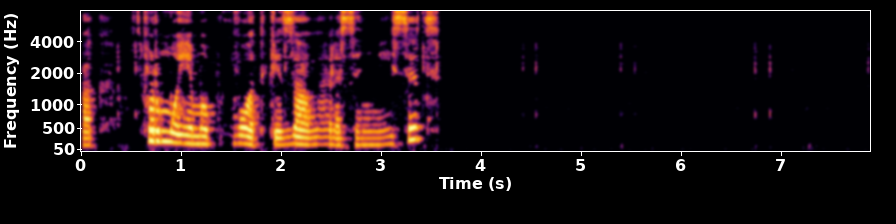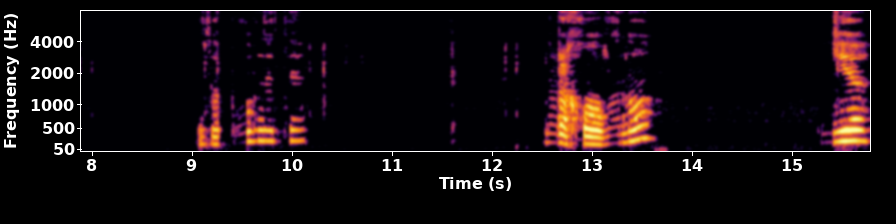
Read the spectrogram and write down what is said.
Так, сформуємо проводки за вересень місяць. Заповнити. Нараховано. Є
